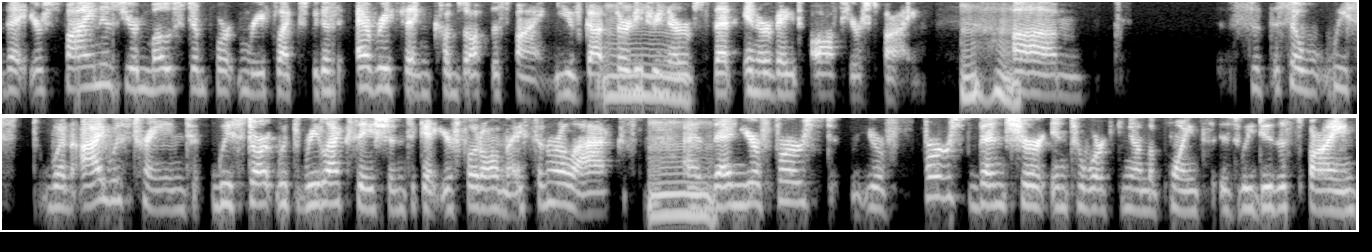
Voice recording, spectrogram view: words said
that your spine is your most important reflex because everything comes off the spine you've got 33 mm. nerves that innervate off your spine mm-hmm. um, so, so we when i was trained we start with relaxation to get your foot all nice and relaxed mm. and then your first your first venture into working on the points is we do the spine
